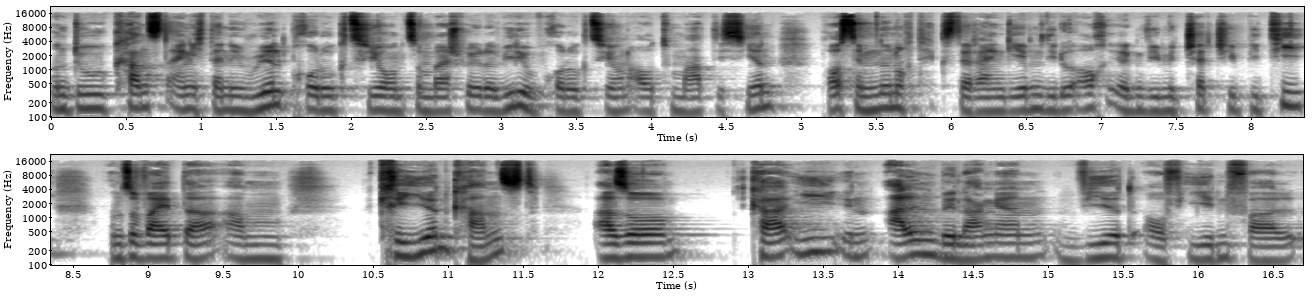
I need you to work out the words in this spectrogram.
und du kannst eigentlich deine Real-Produktion zum Beispiel oder Videoproduktion automatisieren, brauchst eben nur noch Texte reingeben, die du auch irgendwie mit ChatGPT und so weiter ähm, kreieren kannst. Also KI in allen Belangen wird auf jeden Fall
